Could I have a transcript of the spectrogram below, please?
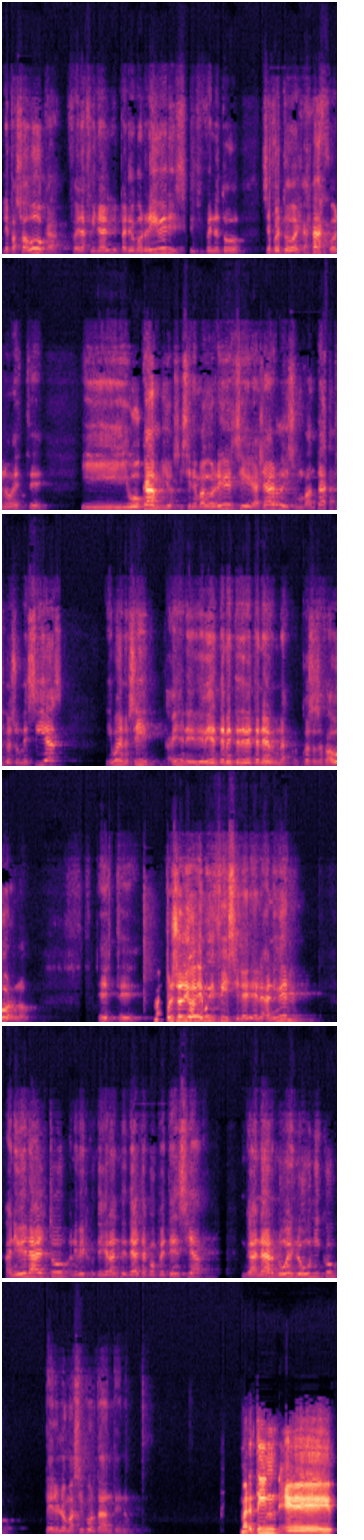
le pasó a Boca. Fue la final, perdió con River y se fue todo, se fue todo al carajo, ¿no? Este, y hubo cambios. Y sin embargo, River sigue Gallardo y es un fantástico, es un Mesías. Y bueno, sí, está bien, evidentemente debe tener unas cosas a favor, ¿no? Este, por eso digo, es muy difícil. A nivel, a nivel alto, a nivel de, grande, de alta competencia, ganar no es lo único, pero es lo más importante, ¿no? Martín, eh,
